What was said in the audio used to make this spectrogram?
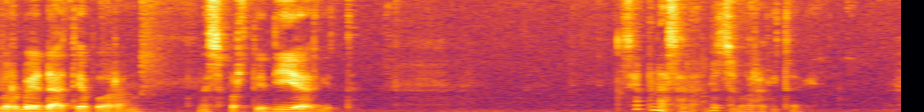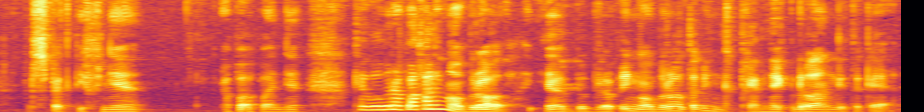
berbeda tiap orang. Nah seperti dia gitu. Saya penasaran banget sama orang itu perspektifnya apa-apanya. Kayak beberapa kali ngobrol. Ya beberapa kali ngobrol tapi pendek doang gitu. Kayak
